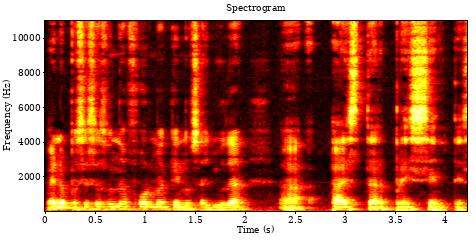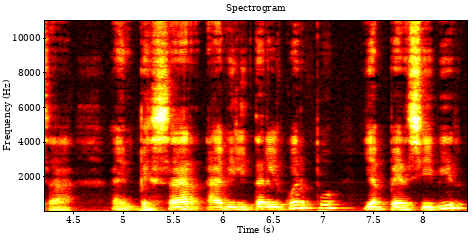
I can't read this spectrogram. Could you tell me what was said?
Bueno, pues esa es una forma que nos ayuda a, estar presentes, a, empezar a habilitar el cuerpo y a percibir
